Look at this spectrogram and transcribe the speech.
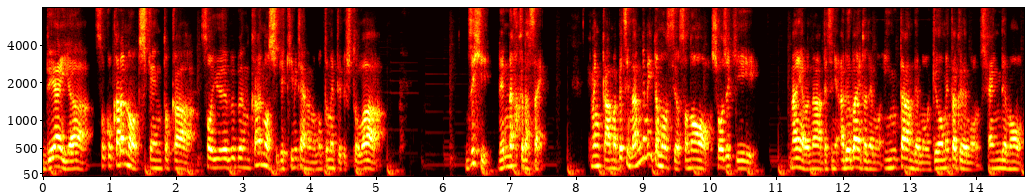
出会いや、そこからの知見とか、そういう部分からの刺激みたいなのを求めてる人は、ぜひ連絡ください。なんかまあ別に何でもいいと思うんですよ。その正直、なんやろな、別にアルバイトでもインターンでも業務委託でも社員でも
